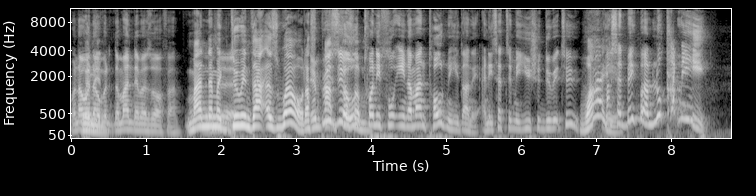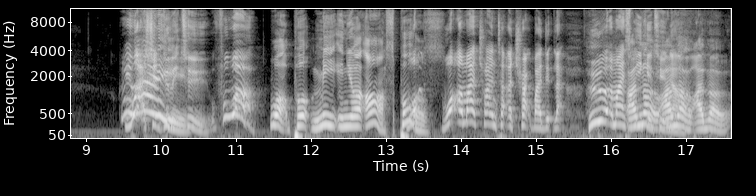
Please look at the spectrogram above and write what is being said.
When I went women. over the man them as well, fam. Man, them are it? doing that as well. That's In Brazil, that's a- 2014, a man told me he done it, and he said to me, "You should do it too." Why? I said, "Big man, look at me. You I should do it too. For what? what? Put meat in your ass. Pause. What am I trying to attract by do- like? Who am I I know, to I now? know, I know,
